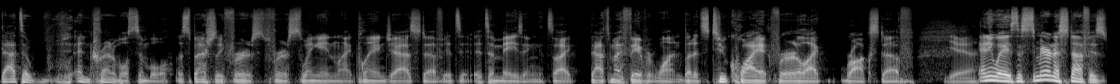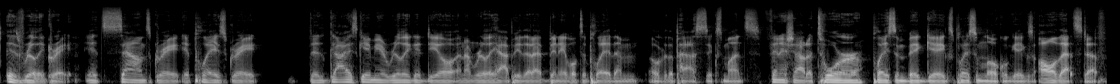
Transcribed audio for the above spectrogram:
That's a incredible cymbal, especially for for swinging like playing jazz stuff. It's it's amazing. It's like that's my favorite one, but it's too quiet for like rock stuff. Yeah. Anyways, the Smyrna stuff is is really great. It sounds great. It plays great. The guys gave me a really good deal, and I'm really happy that I've been able to play them over the past six months. Finish out a tour, play some big gigs, play some local gigs, all that stuff.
